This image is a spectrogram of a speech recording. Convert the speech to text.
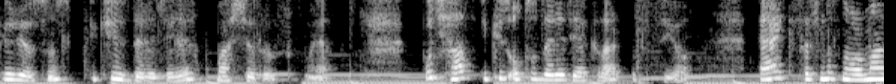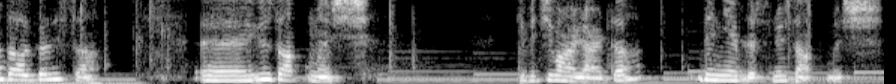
Görüyorsunuz 200 dereceli başladı ısıtmaya. Bu cihaz 230 dereceye kadar ısıtıyor. Eğer ki saçınız normal dalgalıysa e, 160 gibi civarlarda deneyebilirsiniz. 160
